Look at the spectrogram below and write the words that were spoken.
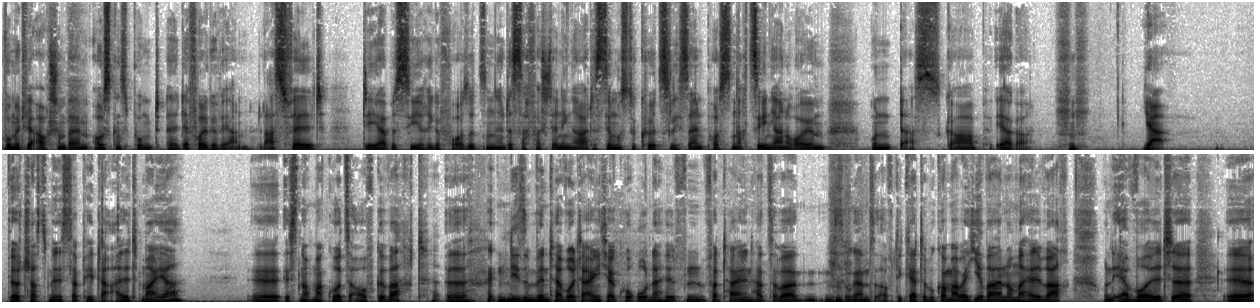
womit wir auch schon beim Ausgangspunkt äh, der Folge wären. Lars Feld, der bisherige Vorsitzende des Sachverständigenrates, der musste kürzlich seinen Posten nach zehn Jahren räumen und das gab Ärger. ja, Wirtschaftsminister Peter Altmaier äh, ist noch mal kurz aufgewacht. Äh, in diesem Winter wollte er eigentlich ja Corona-Hilfen verteilen, hat es aber nicht so ganz auf die Kette bekommen. Aber hier war er noch mal hellwach und er wollte äh,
